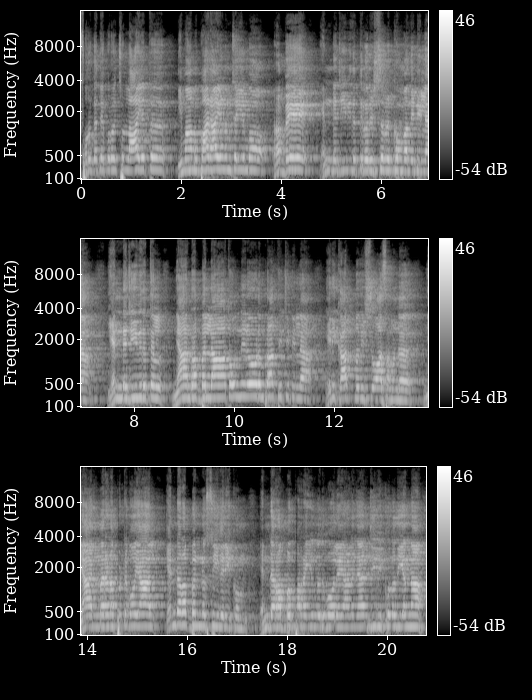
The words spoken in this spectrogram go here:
സ്വർഗത്തെ കുറിച്ചുള്ള ആയത്ത് ഇമാമ പാരായണം ചെയ്യുമ്പോൾ റബ്ബേ എന്റെ ജീവിതത്തിൽ ഒരു ഷിർക്കും വന്നിട്ടില്ല. എന്റെ ജീവിതത്തിൽ ഞാൻ റബ്ബല്ലാത്ത ഒന്നിനോടും പ്രാർത്ഥിച്ചിട്ടില്ല. എനിക്ക് ആത്മവിശ്വാസമുണ്ട്. ഞാൻ മരണപ്പെട്ടു പോയാൽ എന്റെ റബ്ബെന്നെ സ്വീകരിക്കും. എന്റെ റബ്ബ് പറയുന്നത് പോലെയാണ് ഞാൻ ജീവിക്കുന്നത് എന്ന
